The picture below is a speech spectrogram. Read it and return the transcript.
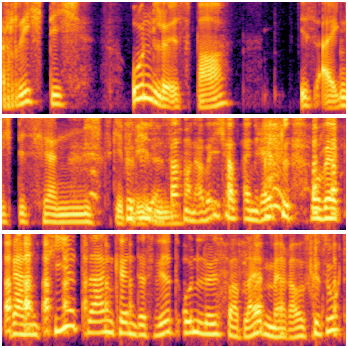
richtig unlösbar ist eigentlich bisher nichts geblieben. Für Sie als Fachmann. Aber ich habe ein Rätsel, wo wir garantiert sagen können, das wird unlösbar bleiben, herausgesucht.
